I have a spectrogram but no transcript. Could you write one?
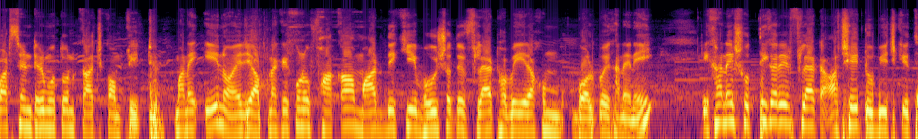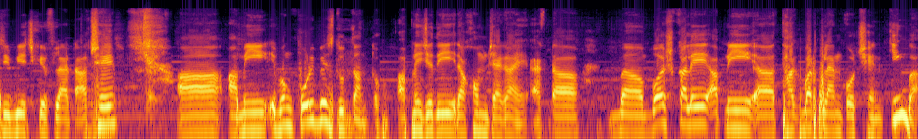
পার্সেন্টের মতন কাজ কমপ্লিট মানে এ নয় যে আপনাকে কোনো ফাঁকা মাঠ দেখিয়ে ভবিষ্যতে ফ্ল্যাট হবে, এরকম গল্প এখানে নেই। এখানে সত্যিকারের ফ্ল্যাট আছে two BHK three BHK flat আছে। আমি এবং পরিবেশ দুর্দান্ত। আপনি যদি এরকম জায়গায় একটা বয়সকালে আপনি থাকবার প্ল্যান করছেন কিংবা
